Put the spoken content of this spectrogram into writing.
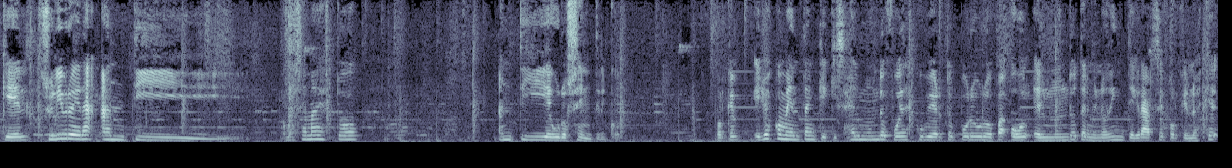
que él- su libro era anti... ¿Cómo se llama esto? Anti-eurocéntrico. Porque ellos comentan que quizás el mundo fue descubierto por Europa o el mundo terminó de integrarse, porque no es que,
